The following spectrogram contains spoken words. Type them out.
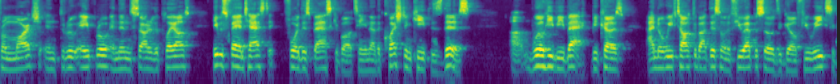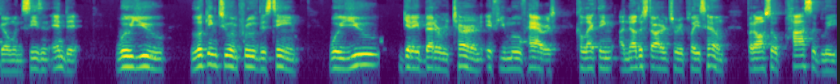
from March and through April, and then started the playoffs. He was fantastic for this basketball team. Now the question, Keith, is this: um, will he be back? Because I know we've talked about this on a few episodes ago, a few weeks ago when the season ended. Will you, looking to improve this team, will you get a better return if you move Harris, collecting another starter to replace him, but also possibly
